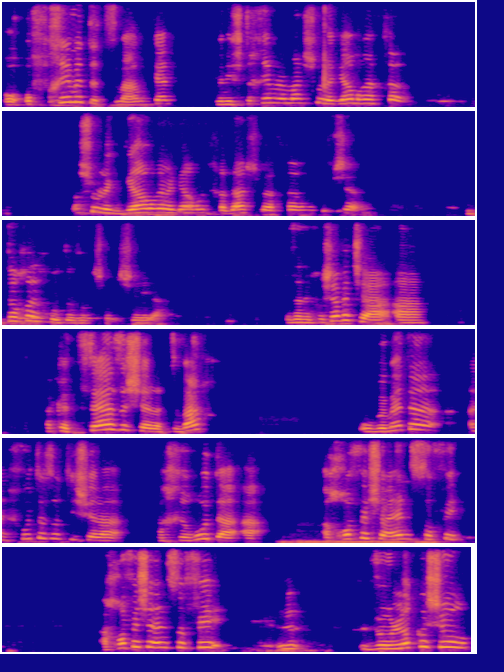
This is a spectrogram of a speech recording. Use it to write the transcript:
הופכים את עצמם, כן, ונפתחים למשהו לגמרי אחר. משהו לגמרי לגמרי חדש ואחר מתאפשר, מתוך האיכות הזאת של שהייה. אז אני חושבת שהקצה שה, הזה של הטווח הוא באמת האיכות הזאת של החירות, החופש האינסופי. החופש האינסופי, והוא לא קשור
